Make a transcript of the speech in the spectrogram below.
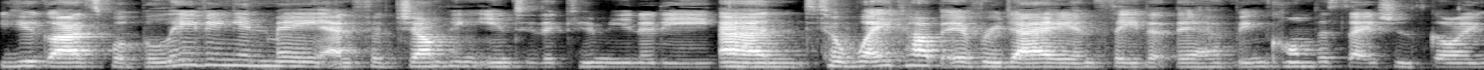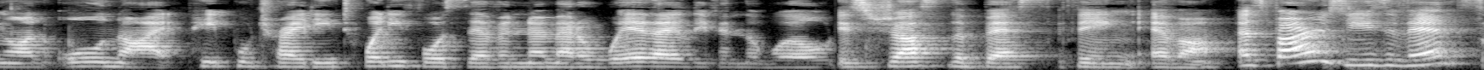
you guys for believing in me and for jumping into the community and to wake up every day and see that there have been conversations going on all night, people trading 24 7, no matter where they live in the world. It's just the best thing ever. As far as news events,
